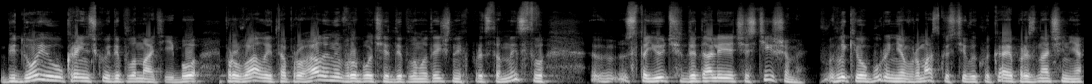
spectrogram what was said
бідою української дипломатії, бо провали та прогалини в роботі дипломатичних представництв стають дедалі частішими. Велике обурення в громадськості викликає призначення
